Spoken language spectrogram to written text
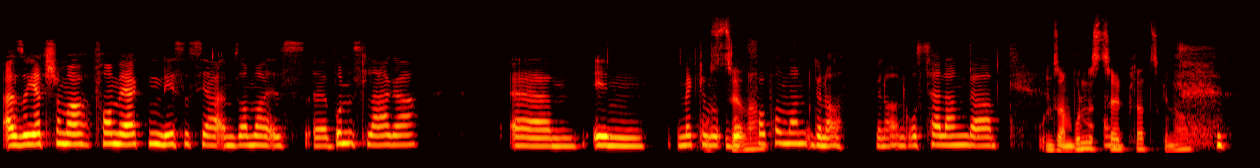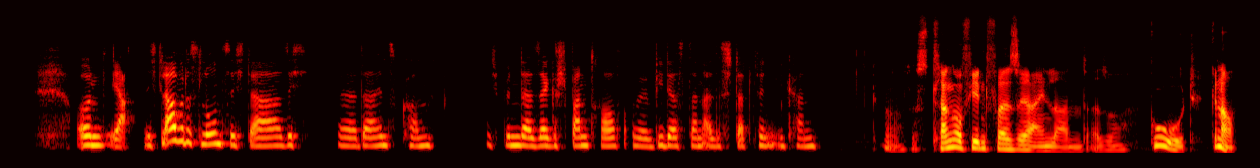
Also jetzt schon mal vormerken, nächstes Jahr im Sommer ist äh, Bundeslager ähm, in Mecklenburg-Vorpommern, genau, genau, in Großterlangen da. Auf unserem Bundeszeltplatz, genau. Und ja, ich glaube, das lohnt sich da, sich äh, da hinzukommen. Ich bin da sehr gespannt drauf, äh, wie das dann alles stattfinden kann. Genau, das klang auf jeden Fall sehr einladend. Also gut, genau.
